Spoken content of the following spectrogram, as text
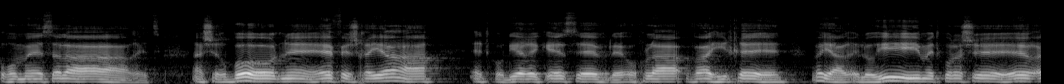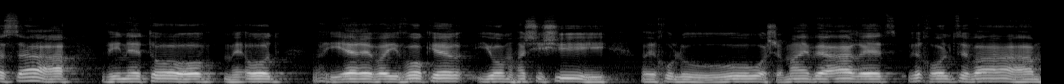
רומס על הארץ, אשר בו נפש חיה, את כל ירק עשב לאוכלה, ויהי כן. וירא אלוהים את כל אשר עשה, והנה טוב מאוד. ויהי ערב ויהי בוקר יום השישי, ויכולו השמיים והארץ וכל צבעם.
